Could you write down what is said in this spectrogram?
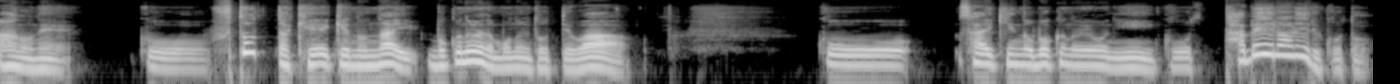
あのね、こう、太った経験のない僕のようなものにとっては、こう、最近の僕のように、こう、食べられること、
